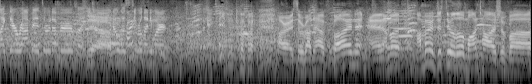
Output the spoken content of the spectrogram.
like their rapids or whatever. But you Yeah. know, no one goes to SeaWorld anymore. Okay. All right, so we're about to have fun, and I'm gonna I'm gonna just do a little montage of uh,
